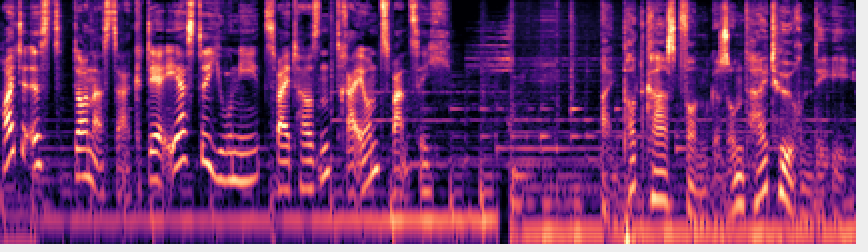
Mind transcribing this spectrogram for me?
Heute ist Donnerstag, der 1. Juni 2023. Podcast von gesundheithören.de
